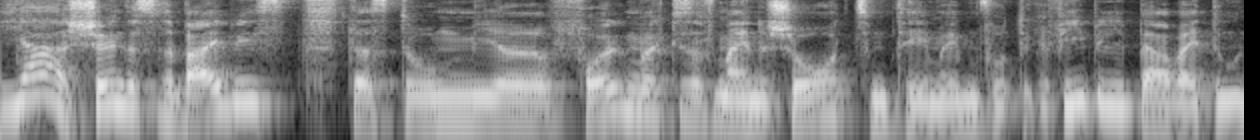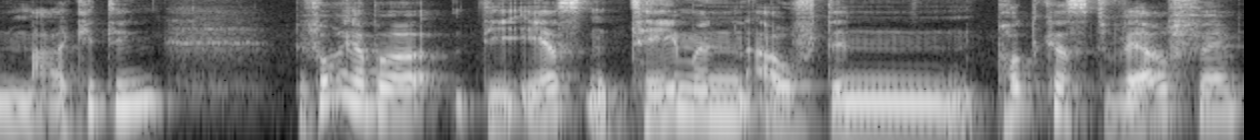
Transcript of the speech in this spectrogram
Ja, schön, dass du dabei bist, dass du mir folgen möchtest auf meiner Show zum Thema eben Fotografie, Bildbearbeitung und Marketing. Bevor ich aber die ersten Themen auf den Podcast werfe,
